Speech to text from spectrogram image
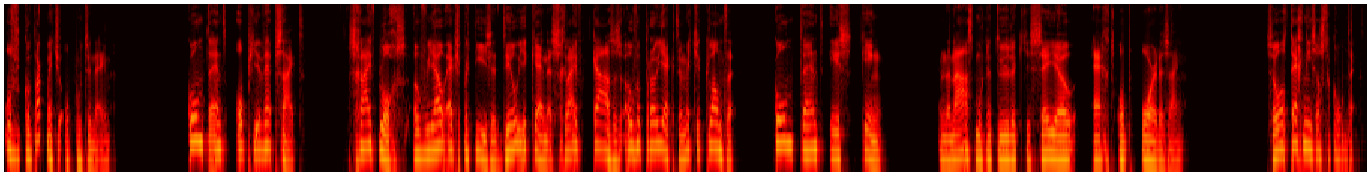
of ze contact met je op moeten nemen? Content op je website. Schrijf blogs over jouw expertise, deel je kennis, schrijf casus over projecten met je klanten. Content is king. En daarnaast moet natuurlijk je SEO echt op orde zijn. Zowel technisch als de content.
